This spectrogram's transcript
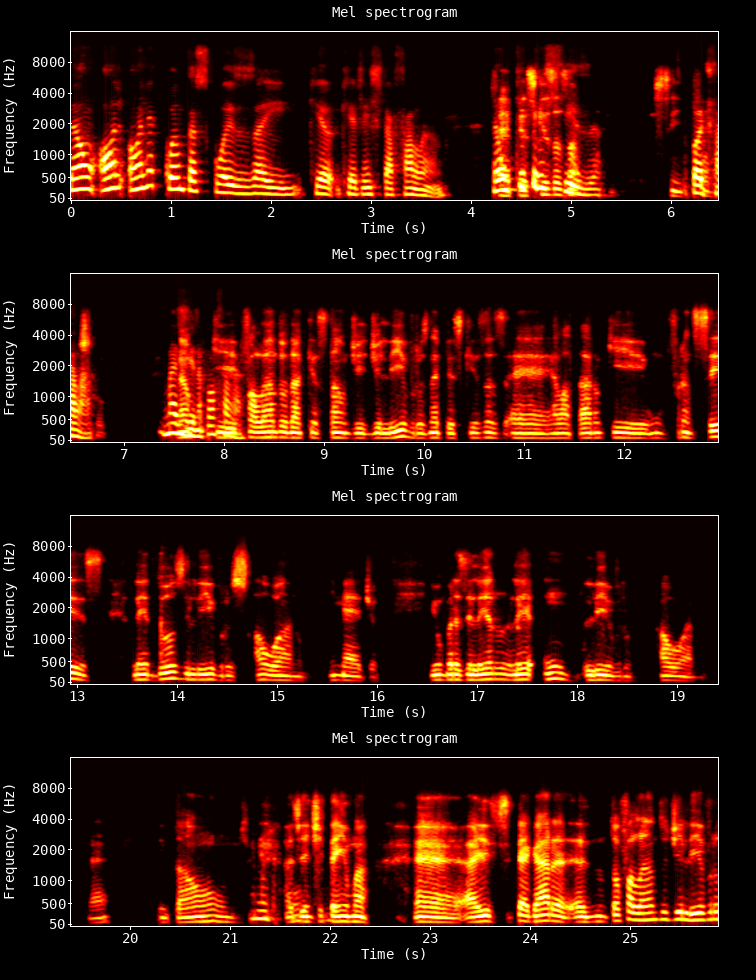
Então, olha, olha, quantas coisas aí que, que a gente está falando. Então, é, o que precisa? Sim, pode falar. Desculpa. Imagina, Não, pode falar. Falando da questão de, de livros, né, pesquisas é, relataram que um francês lê 12 livros ao ano, em média e o brasileiro lê um livro ao ano, né? Então, é a gente tem uma É, aí se pegar, é, não estou falando de livro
